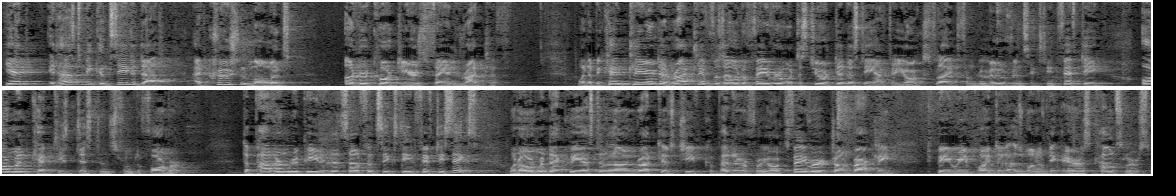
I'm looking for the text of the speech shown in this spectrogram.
Yet it has to be conceded that, at crucial moments, other courtiers failed Radcliffe. When it became clear that Radcliffe was out of favour with the Stuart dynasty after York's flight from the Louvre in 1650, Ormond kept his distance from the former. The pattern repeated itself in 1656 when Ormond acquiesced in allowing Radcliffe's chief competitor for York's favour, John Berkeley, to be reappointed as one of the heir's councillors.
